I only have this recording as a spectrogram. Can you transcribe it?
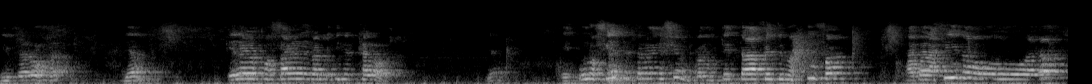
Infrarroja, ¿ya? Que es la responsable de transmitir el calor. ¿ya? Eh, uno siente esta radiación. Cuando usted está frente a una estufa a parafina o a gas,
